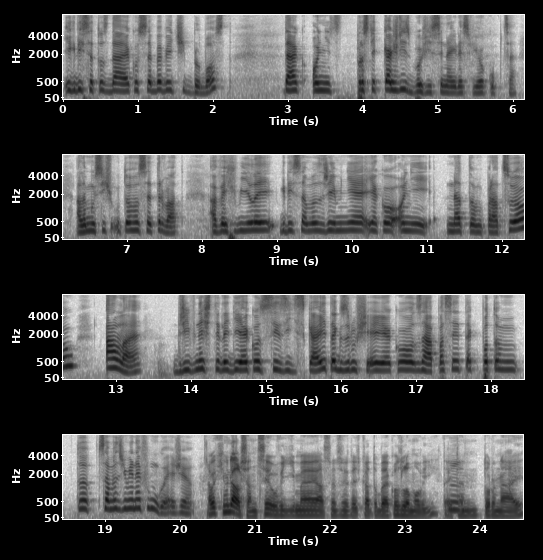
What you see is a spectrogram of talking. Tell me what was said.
i když se to zdá jako sebevětší blbost, tak oni, prostě každý zboží si najde svého kupce, ale musíš u toho se trvat. A ve chvíli, kdy samozřejmě jako oni na tom pracují, ale dřív než ty lidi jako si získají, tak zrušejí jako zápasy, tak potom to samozřejmě nefunguje, že jo? Abych jim dal šanci, uvidíme, já si myslím, že teďka to bude jako zlomový, tady Hmm. ten turnaj,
